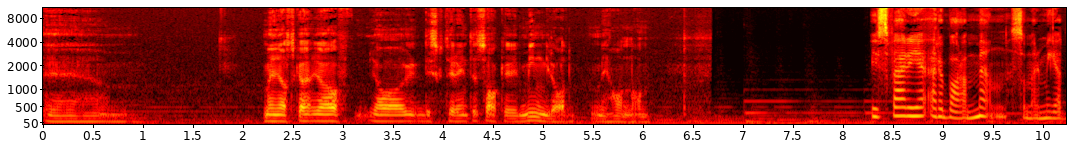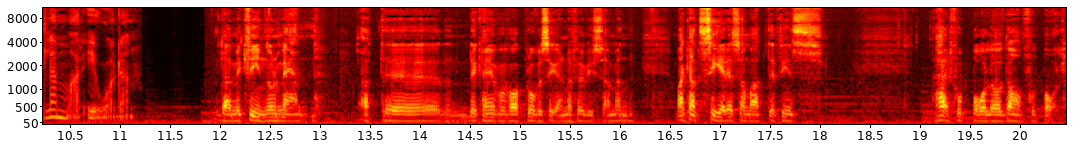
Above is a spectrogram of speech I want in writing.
Eh, men jag, ska, jag, jag diskuterar inte saker i min grad med honom. I Sverige är det bara män som är medlemmar i orden. Det där med kvinnor och män att eh, det kan ju vara provocerande för vissa men man kan inte se det som att det finns herrfotboll och damfotboll.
